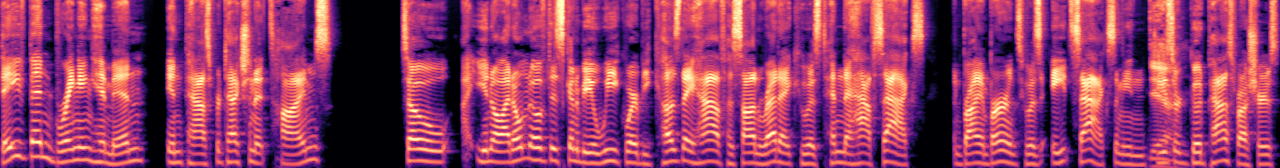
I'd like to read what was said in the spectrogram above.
they've been bringing him in in pass protection at times. So, you know, I don't know if this is going to be a week where because they have Haason Reddick, who has 10 and a half sacks, and Brian Burns, who has eight sacks, I mean, yeah. these are good pass rushers.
